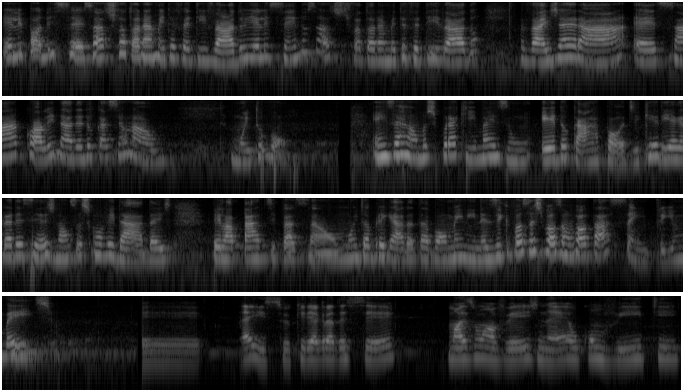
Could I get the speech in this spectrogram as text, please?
ele pode ser satisfatoriamente efetivado e ele sendo satisfatoriamente efetivado vai gerar essa qualidade educacional. Muito bom. Encerramos por aqui mais um Educar Pode. Queria agradecer as nossas convidadas pela participação. Muito obrigada, tá bom, meninas? E que vocês possam voltar sempre. Um beijo. É, é isso. Eu queria agradecer mais uma vez, né, o convite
